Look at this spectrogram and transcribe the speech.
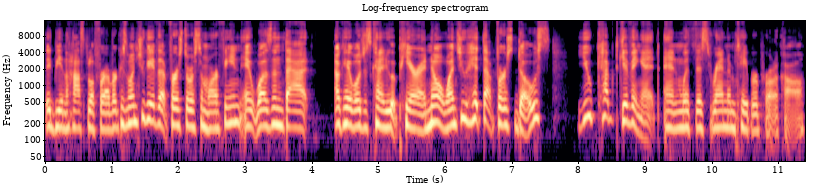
they'd be in the hospital forever because once you gave that first dose of morphine, it wasn't that, okay, we'll just kind of do it PRN. No, once you hit that first dose, you kept giving it. And with this random taper protocol,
